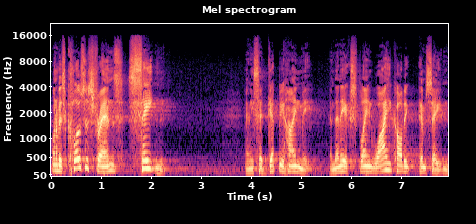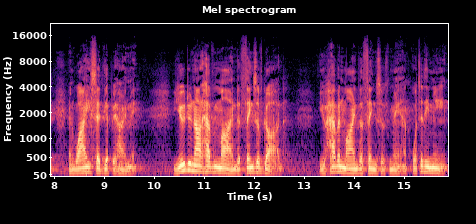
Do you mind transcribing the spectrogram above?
one of his closest friends, Satan. And he said, Get behind me. And then he explained why he called him Satan and why he said, Get behind me. You do not have in mind the things of God, you have in mind the things of man. What did he mean?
